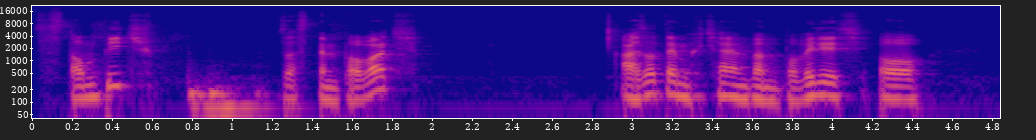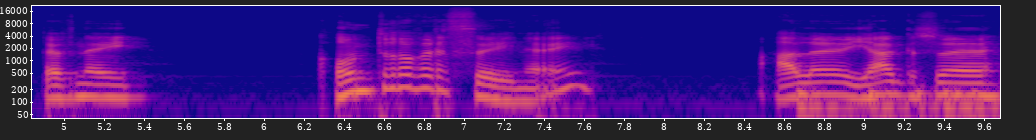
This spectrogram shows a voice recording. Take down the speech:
zastąpić, zastępować. A zatem chciałem wam powiedzieć o pewnej kontrowersyjnej, ale jakże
